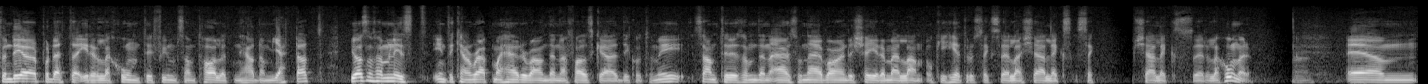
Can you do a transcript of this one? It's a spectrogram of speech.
Funderar på detta i relation till filmsamtalet ni hade om hjärtat. Jag som feminist inte kan wrap my head around denna falska dikotomi samtidigt som den är så närvarande tjejer emellan och i heterosexuella kärleks, kärleksrelationer. Ehm,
